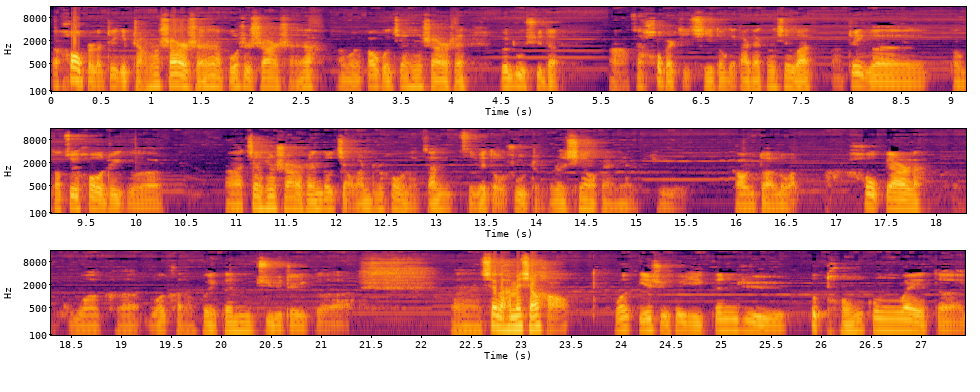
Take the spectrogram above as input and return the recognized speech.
那后边的这个掌生十二神啊，博士十二神啊，啊，我包括降星十二神，会陆续的啊，在后边几期都给大家更新完啊。这个等到最后这个啊降星十二神都讲完之后呢，咱紫微斗数整个的星耀概念就告一段落了啊。后边呢，我可我可能会根据这个，嗯，现在还没想好我也许会根据不同宫位的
